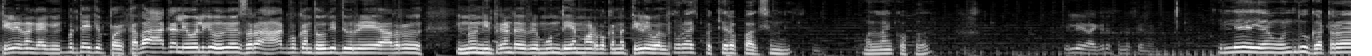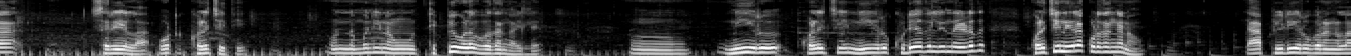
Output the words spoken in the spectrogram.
ತಿಳಿದಂಗೆ ಆಗಿ ಬಂತೈತಿ ಪ ಕದ ಹಾಕ ಲೆವೆಲ್ಗೆ ಹೋಗ್ಯಾವ ಸರ್ ಹಾಕ್ಬೇಕಂತ ಹೋಗಿದ್ದೀವಿ ರೀ. ಆದರೂ ಇನ್ನೂ ನಿಂತ್ಕೊಂಡವ್ರಿ ಮುಂದೆ ಏನು ಮಾಡ್ಬೇಕನ್ನೋ ತಿಳಿವಲ್ಲ ಶಿವರಾಜ್ ಪಕ್ಕೀರಪ್ಪ ಅಗಸಿಮನಿ ಮಲ್ನಾಯ್ಕೊಪ್ಪದ ಇಲ್ಲಿ ಆಗಿರೋ ಸಮಸ್ಯೆ ಏನು? ಇಲ್ಲೇ ಯ- ಒಂದು ಗಟ್ರ ಸರಿ ಇಲ್ಲ ಓಟ್ ಕೊಳಚೈತಿ. ಒಂದು ನಮೂನಿ ನಾವು ತಿಪ್ಪಿ ಒಳಗೆ ಹೋದಂಗೆ ಇಲ್ಲಿ. ಹ್ಮ್, ನೀರು ಕೊಳಚಿ ನೀರು ಕುಡಿಯೋದ್ರಿಂದ ಹಿಡಿದು ಕೊಳಚಿ ನೀರೇ ಕುಡ್ದಂಗೆ ನಾವು. ಯಾವ ಪಿ ಡಿ ಇರು ಬರೋಂಗಿಲ್ಲ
